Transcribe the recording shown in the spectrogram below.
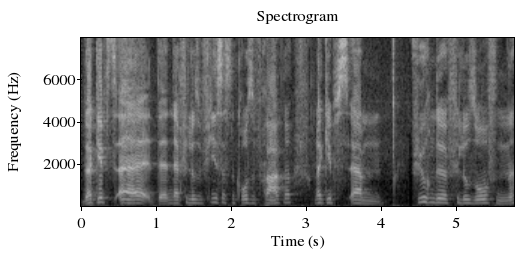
da gibt's, äh, in der Philosophie ist das eine große Frage. Und da gibt's, ähm, führende Philosophen,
